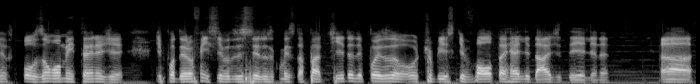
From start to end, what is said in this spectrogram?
uma explosão momentânea de, de poder ofensivo dos Steelers no começo da partida, depois o, o Trubisky volta à realidade dele, né? Uh,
